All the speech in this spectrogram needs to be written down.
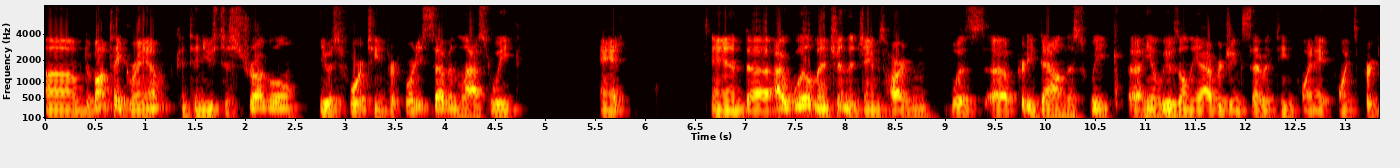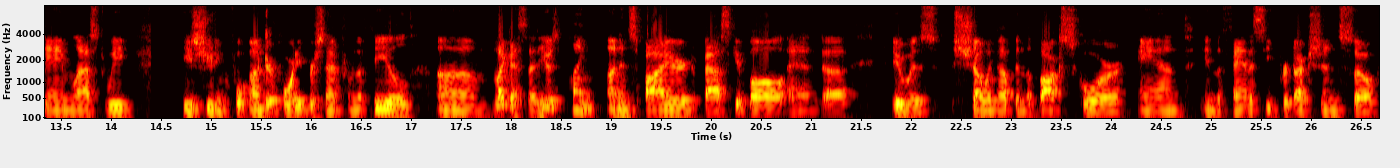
Um, Graham continues to struggle. He was 14 for 47 last week, and and uh, I will mention that James Harden was uh, pretty down this week. Uh, he, he, was only averaging 17.8 points per game last week. He's shooting under 40% from the field. Um, like I said, he was playing uninspired basketball, and uh, it was showing up in the box score and in the fantasy production. So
